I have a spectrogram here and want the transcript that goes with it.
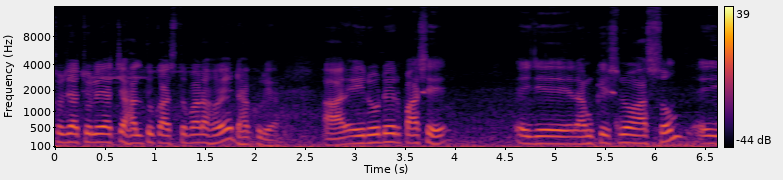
সোজা চলে যাচ্ছে হালতু কাস্তপাড়া হয়ে ঢাকুরিয়া। আর এই রোডের পাশে এই যে রামকৃষ্ণ আশ্রম, এই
